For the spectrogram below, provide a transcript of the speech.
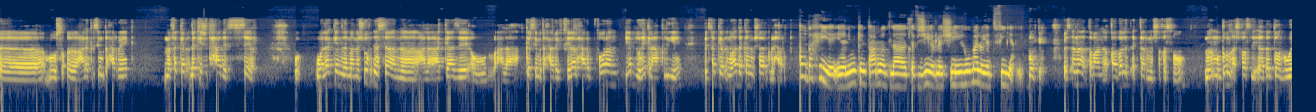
آه، آه، على كرسي متحرك بنفكر نتيجة حادث سير ولكن لما نشوف إنسان على عكازة أو على كرسي متحرك خلال الحرب فورا يبدو هيك العقلية بتفكر إنه هذا كان مشارك بالحرب. أو ضحية يعني ممكن تعرض لتفجير لشيء هو ما له يد فيه يعني. ممكن. بس أنا طبعا قابلت أكثر من شخص هون. من ضمن الأشخاص اللي قابلتهم هو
